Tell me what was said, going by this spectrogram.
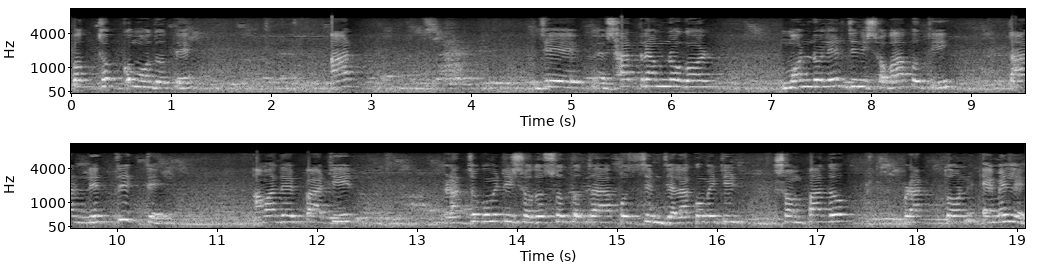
প্রত্যক্ষ মদতে আট যে সাতরামনগর মণ্ডলের যিনি সভাপতি, তার নেতৃত্বে আমাদের পার্টির রাজ্য কমিটির সদস্য তথা পশ্চিম জেলা কমিটির সম্পাদক, প্রাক্তন এমএলএ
